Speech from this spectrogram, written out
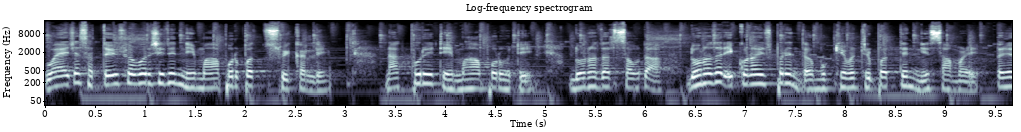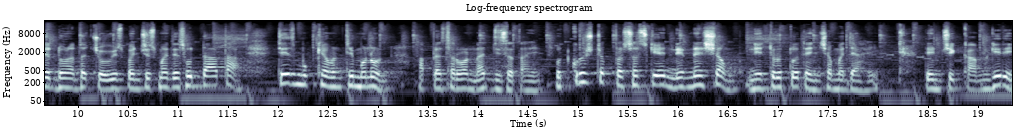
वयाच्या सत्तावीसव्या वर्षी त्यांनी महापौरपद स्वीकारले. नागपूर येथे महापौर होते. दोन हजार चौदा दोन हजार एकोणावीसपर्यंत मुख्यमंत्रीपद त्यांनी सांभाळले. तसेच दोन हजार चोवीस पंचवीसमध्ये सुद्धा आता तेच मुख्यमंत्री म्हणून आपल्या सर्वांना दिसत आहे. उत्कृष्ट प्रशासकीय निर्णयक्षम नेतृत्व त्यांच्यामध्ये आहे. त्यांची कामगिरी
